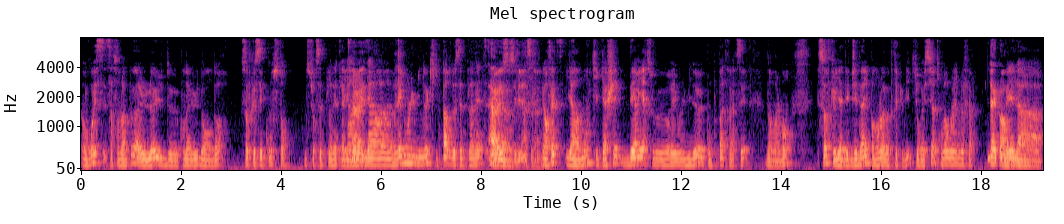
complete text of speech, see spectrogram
En gros, ça ressemble un peu à l'œil de- qu'on avait eu dans Andorre, sauf que c'est constant sur cette planète-là. Il y, a un- Ah ouais. il y a un rayon lumineux qui part de cette planète. ah et, ouais, euh, c'est bien ça. et en fait, il y a un monde qui est caché derrière ce rayon lumineux qu'on peut pas traverser normalement. Sauf qu'il y a des Jedi pendant la Haute République qui ont réussi à trouver un moyen de le faire. D'accord. Mais la,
